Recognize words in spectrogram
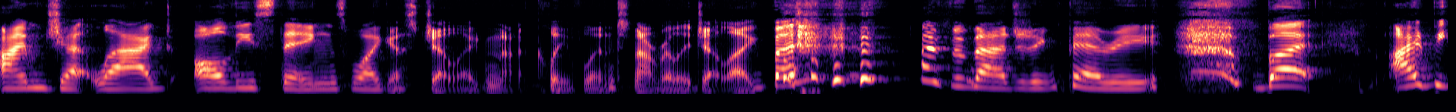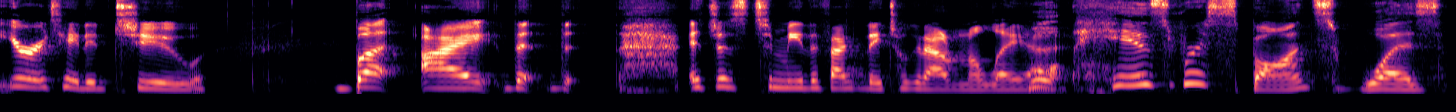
I'm jet lagged. All these things. Well, I guess jet lagged, not Cleveland, not really jet lagged, but I'm imagining Perry. But I'd be irritated too. But I, the, the, it's just to me the fact that they took it out on Alayah. Well, his response was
